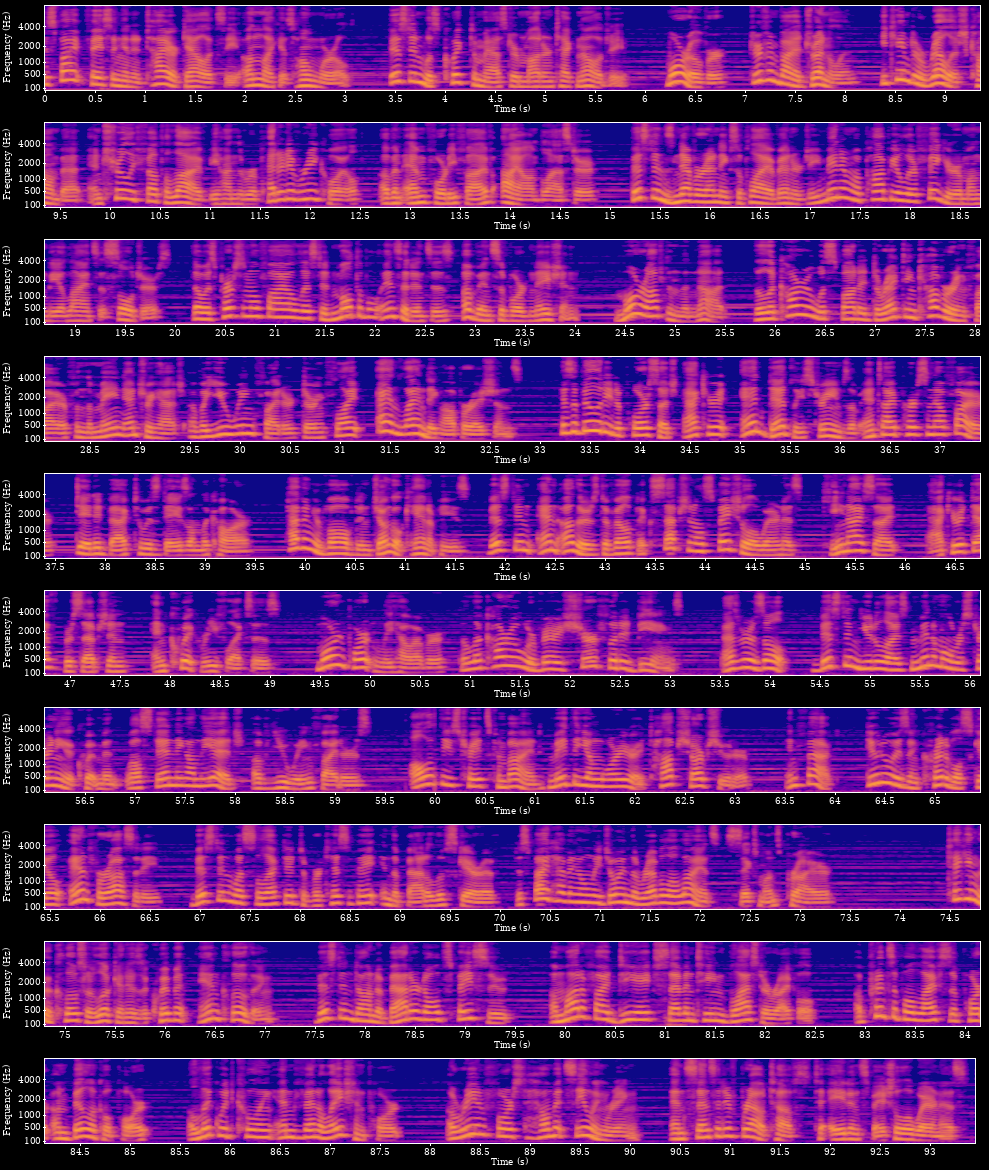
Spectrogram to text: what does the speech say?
Despite facing an entire galaxy unlike his homeworld, Bistan was quick to master modern technology. Moreover, driven by adrenaline, he came to relish combat and truly felt alive behind the repetitive recoil of an M45 ion blaster. Bistan's never-ending supply of energy made him a popular figure among the Alliance's soldiers, though his personal file listed multiple incidences of insubordination. More often than not, the Lakaru was spotted directing covering fire from the main entry hatch of a U-Wing fighter during flight and landing operations. His ability to pour such accurate and deadly streams of anti-personnel fire dated back to his days on Lakar. Having evolved in jungle canopies, Bistan and others developed exceptional spatial awareness, keen eyesight, accurate depth perception, and quick reflexes. More importantly, however, the Lakaru were very sure-footed beings. As a result, Bistan utilized minimal restraining equipment while standing on the edge of U-Wing fighters. All of these traits combined made the young warrior a top sharpshooter. In fact, due to his incredible skill and ferocity, Bistan was selected to participate in the Battle of Scarif, despite having only joined the Rebel Alliance six months prior. Taking a closer look at his equipment and clothing, Bistan donned a battered old spacesuit, a modified DH-17 blaster rifle, a principal life support umbilical port, a liquid cooling and ventilation port, a reinforced helmet sealing ring, and sensitive brow tufts to aid in spatial awareness.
